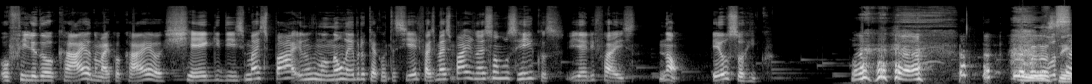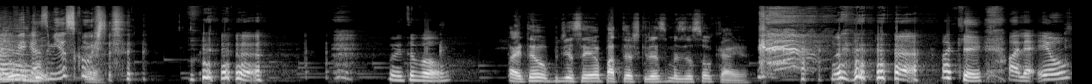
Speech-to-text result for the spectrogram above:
O filho do Kyle, do Michael Kyle, chega e diz: Mas pai, eu não, não lembro o que acontecia. Ele faz: Mas pai, nós somos ricos. E ele faz: Não, eu sou rico. É, mas assim, Você não- vive às minhas custas. muito bom. Tá, então eu podia ser eu pra ter as crianças, mas eu sou o Caia. ok. Olha, eu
